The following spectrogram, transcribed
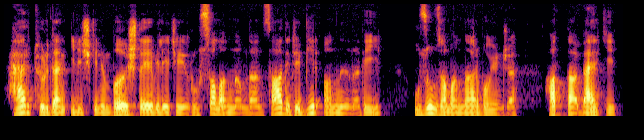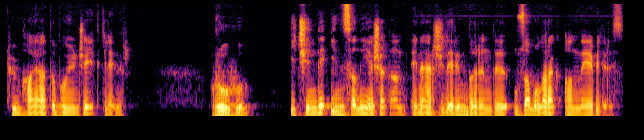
her türden ilişkinin bağışlayabileceği ruhsal anlamdan sadece bir anlığına değil, uzun zamanlar boyunca hatta belki tüm hayatı boyunca etkilenir. Ruhu, içinde insanı yaşatan enerjilerin barındığı uzam olarak anlayabiliriz.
